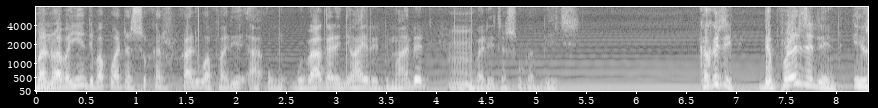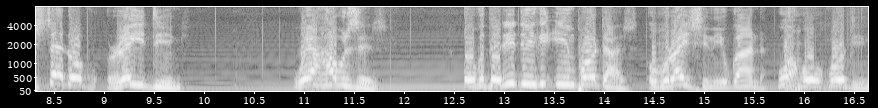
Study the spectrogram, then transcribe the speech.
Bano abayindi bakwata suka- sukaali waffe ali- a- gwe baagala ennyo highly demanded Mm. ne baleeta sugar beat kakati the president instead of raiding warehouses of the leading importers of rice in uganda who are ho- holding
